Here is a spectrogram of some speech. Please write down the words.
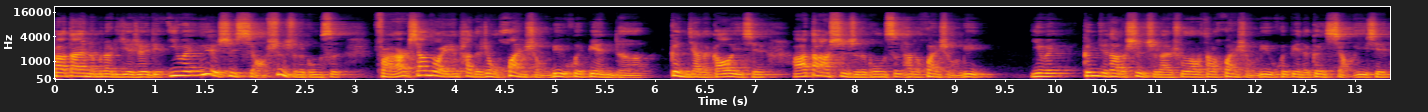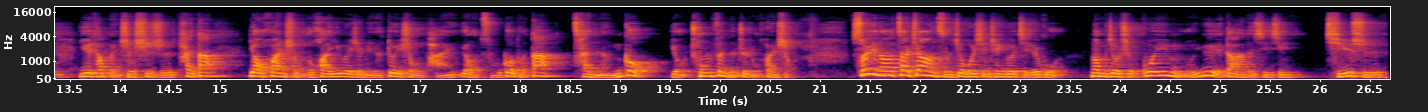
不知道大家能不能理解这一点？因为越是小市值的公司，反而相对而言它的这种换手率会变得更加的高一些，而大市值的公司它的换手率。因为根据它的市值来说的话，它的换手率会变得更小一些，因为它本身市值太大，要换手的话，意味着你的对手盘要足够的大，才能够有充分的这种换手。所以呢，在这样子就会形成一个结果，那么就是规模越大的基金，其实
